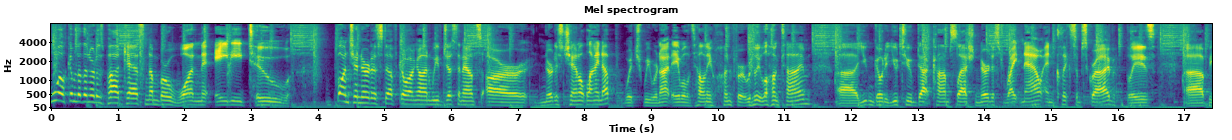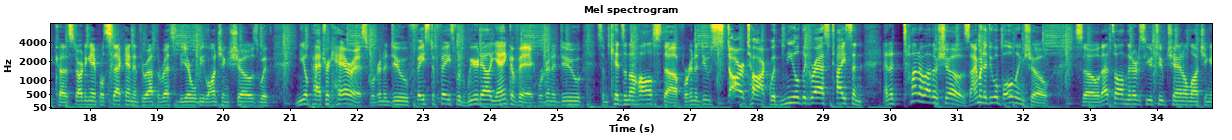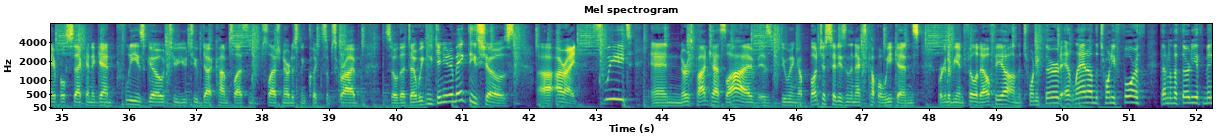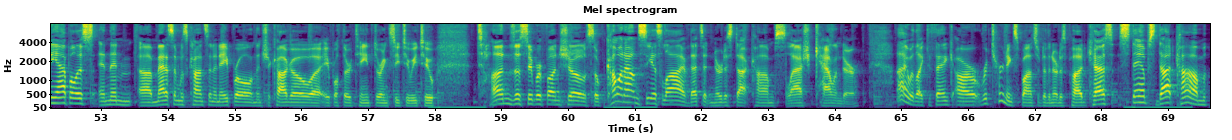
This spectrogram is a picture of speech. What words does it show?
Welcome to the Nerdist Podcast number 182. Bunch of Nerdist stuff going on. We've just announced our Nerdist channel lineup, which we were not able to tell anyone for a really long time. Uh, you can go to youtube.com slash Nerdist right now and click subscribe, please. Uh, because starting April 2nd and throughout the rest of the year, we'll be launching shows with Neil Patrick Harris. We're going to do face to face with Weird Al Yankovic. We're going to do some Kids in the Hall stuff. We're going to do Star Talk with Neil deGrasse Tyson and a ton of other shows. I'm going to do a bowling show. So that's all on the Nerdist YouTube channel launching April 2nd. Again, please go to youtube.com slash, slash Nerdist and click subscribe so that uh, we can continue to make these shows. Uh, all right, sweet. And Nerdist Podcast Live is doing a bunch of cities in the next couple weekends. We're going to be in Philadelphia on the 23rd, Atlanta on the 24th, then on the 30th, Minneapolis, and then uh, Madison, Wisconsin in April, and then Chicago uh, April 13th during C2E2 tons of super fun shows so come on out and see us live. That's at nerdist.com slash calendar. I would like to thank our returning sponsor to the nerdist podcast stamps.com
